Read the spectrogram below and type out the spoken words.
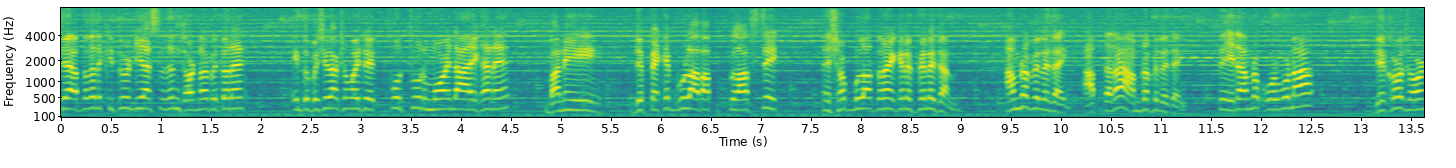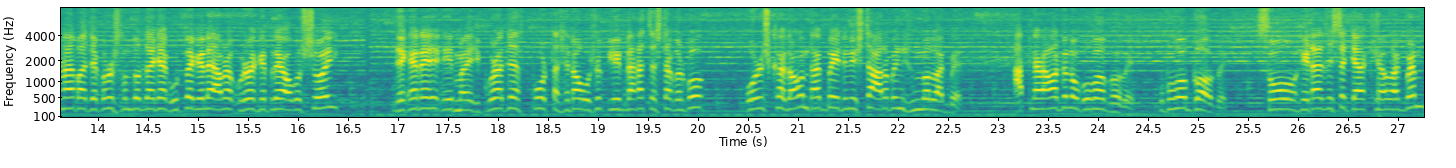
যে, আপনাদের খিচুড়ি নিয়ে আসতেছেন ঝর্নার ভিতরে। কিন্তু বেশিরভাগ সময় যে প্রচুর ময়লা এখানে। মানে যে প্যাকেটগুলো বা প্লাস্টিক, এই সবগুলো আপনারা এখানে ফেলে যান। আমরা ফেলে যাই। আপনারা, আমরা ফেলে যাই। তো এটা আমরা করব না। যে কোনো ঝর্ণায় বা যে কোনো সুন্দর জায়গায় ঘুরতে গেলে আমরা ঘোরার ক্ষেত্রে অবশ্যই যেখানে মানে ঘোরার যে স্পোর্টটা সেটা অবশ্যই ক্লিন রাখার চেষ্টা করব। পরিষ্কার যখন থাকবে, এই জিনিসটা আরও বেশি সুন্দর লাগবে। আপনার আমার জন্য উপভোগ হবে, উপভোগ্য হবে। সো এটা জিনিসটা খেয়া- খেয়াল রাখবেন।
